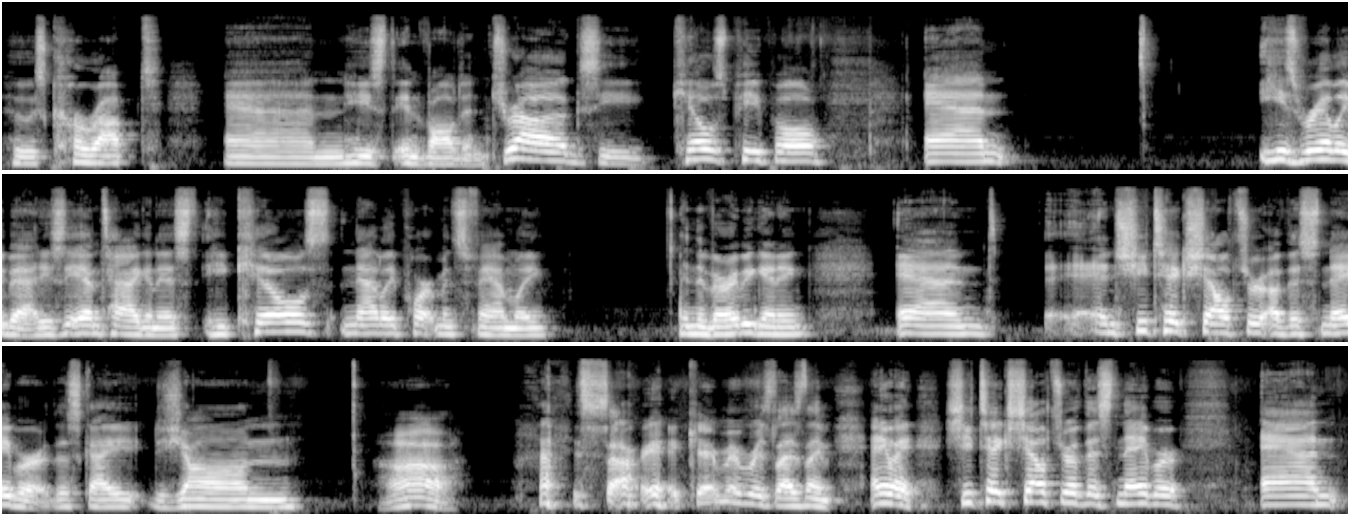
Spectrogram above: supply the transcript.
who's corrupt and he's involved in drugs. He kills people, and he's really bad. He's the antagonist. He kills Natalie Portman's family in the very beginning, and and she takes shelter of this neighbor, this guy Jean. Oh, sorry, I can't remember his last name. Anyway, she takes shelter of this neighbor, and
